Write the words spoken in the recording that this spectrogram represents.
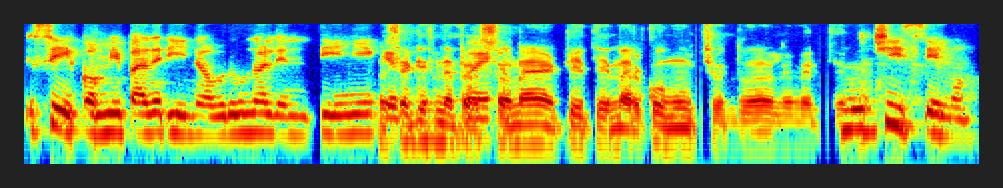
Sí, con mi padrino, Bruno Lentini. O sea que es una persona que te marcó mucho, probablemente. Muchísimo.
